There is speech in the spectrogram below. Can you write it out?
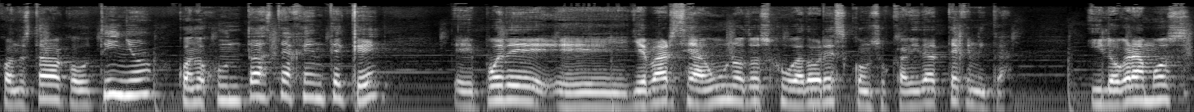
cuando estaba Coutinho, cuando juntaste a gente que eh, puede eh, llevarse a uno o dos jugadores con su calidad técnica. Y logramos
